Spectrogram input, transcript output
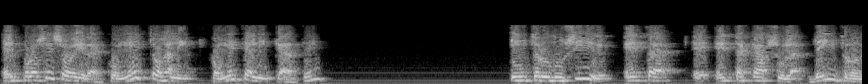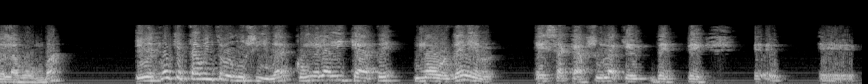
El proceso era con, con este alicate introducir esta, eh, esta cápsula dentro de la bomba y después que estaba introducida con el alicate morder esa cápsula que eh, eh,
